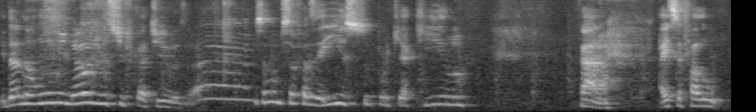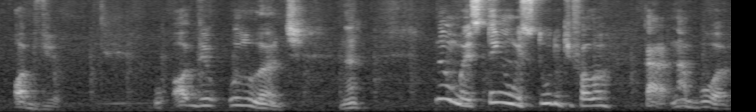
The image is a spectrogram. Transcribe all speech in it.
e dando um milhão de justificativas. Ah, você não precisa fazer isso porque aquilo. Cara, aí você fala o óbvio. O óbvio ululante, né? Não, mas tem um estudo que falou. Cara, na boa,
